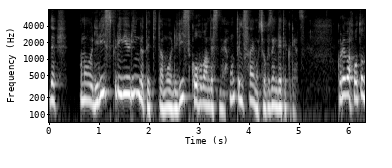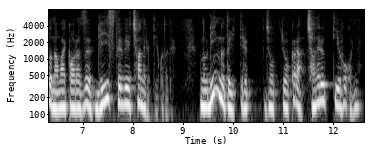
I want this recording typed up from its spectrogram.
で、あの、リリースプレビューリングと言ってたもうリリース候補版ですね。本当に最後直前に出てくるやつ。これはほとんど名前変わらず、リリースプレビューチャンネルっていうことで、このリングと言ってる状況からチャンネルっていう方向にね、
